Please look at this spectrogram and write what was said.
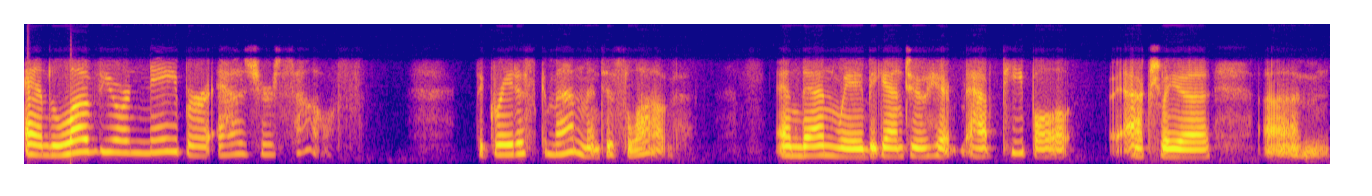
and love your neighbor as yourself." The greatest commandment is love. And then we began to hear, have people, actually a, um,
